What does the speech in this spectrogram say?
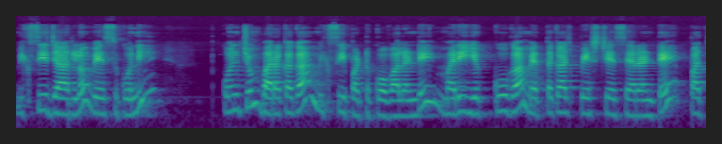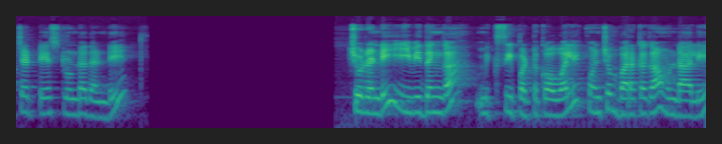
మిక్సీ జార్లో వేసుకొని కొంచెం బరకగా మిక్సీ పట్టుకోవాలండి. మరి ఎక్కువగా మెత్తగా పేస్ట్ చేశారంటే పచ్చడి టేస్ట్ ఉండదండి. చూడండి ఈ విధంగా మిక్సీ పట్టుకోవాలి. కొంచెం బరకగా ఉండాలి.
